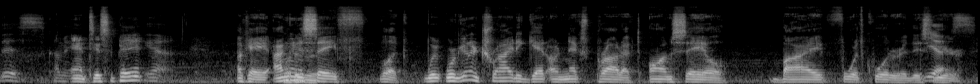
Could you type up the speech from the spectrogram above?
this coming. anticipate yeah. Okay, I'm What going to is it? say, f- look, we're, we're going to try to get our next product on sale by fourth quarter of this year. Yes.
